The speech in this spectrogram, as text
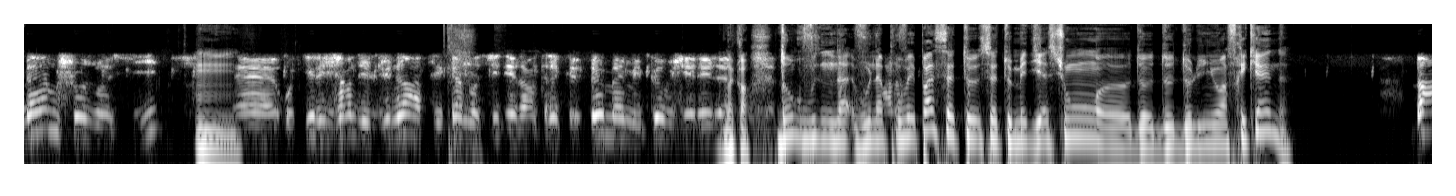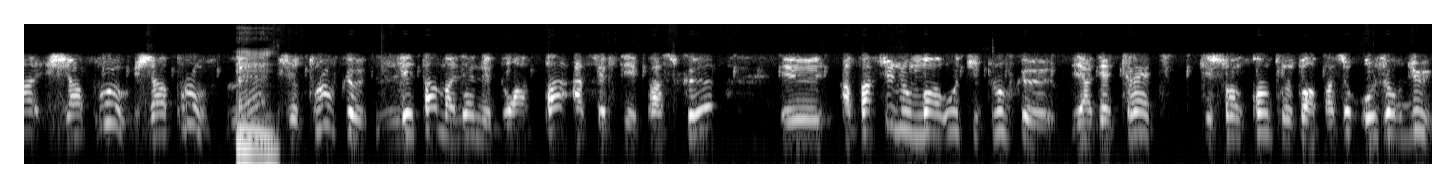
même chose aussi hmm. euh, aux dirigeants de l'Union africaine aussi de rentrer, que eux-mêmes ils peuvent gérer. D'accord. Donc vous n'approuvez pas cette, cette médiation euh, de, de, l'Union africaine? Bah, j'approuve, j'approuve, mais hmm. je trouve que l'État malien ne doit pas accepter parce que euh, à partir du moment où tu trouves qu'il y a des traites qui sont contre toi. Parce qu'aujourd'hui,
